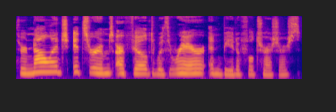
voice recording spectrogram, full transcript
Through knowledge its rooms are filled with rare and beautiful treasures.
